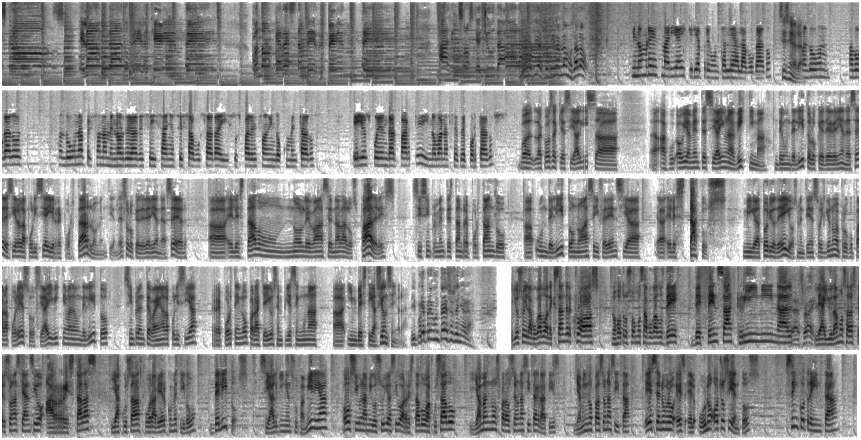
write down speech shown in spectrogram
Alex Cross, el abogado de la gente. Cuando te arrestan de repente, Alex Cross te ayudará. Buenos días, ¿con quién hablamos? ¡Aló! Mi nombre es María y quería preguntarle al abogado. Sí, señora. Cuando un abogado, cuando una persona menor de edad de 6 años es abusada y sus padres son indocumentados, ellos pueden dar parte y no van a ser deportados. Bueno, la cosa es que si alguien, acu- obviamente si hay una víctima de un delito, lo que deberían de hacer es ir a la policía y reportarlo, ¿me entiendes? Eso es lo que deberían de hacer. Ah, el Estado no le va a hacer nada a los padres si simplemente están reportando ah, un delito, no hace diferencia ah, el estatus migratorio de ellos, ¿me entiendes? Yo no me preocupara por eso. Si hay víctima de un delito, simplemente vayan a la policía, repórtenlo para que ellos empiecen una investigación, señora. ¿Y por qué pregunta eso, señora? Yo soy el abogado Alexander Cross. Nosotros somos abogados de defensa criminal. Right. Le ayudamos a las personas que han sido arrestadas y acusadas por haber cometido delitos. Si alguien en su familia o si un amigo suyo ha sido arrestado o acusado, llámanos para hacer una cita gratis. Llámenos para hacer una cita. Ese número es el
